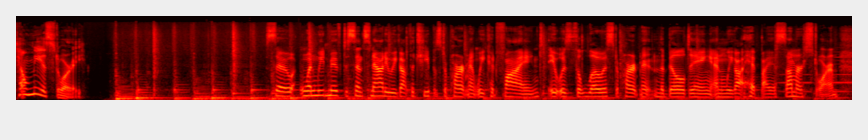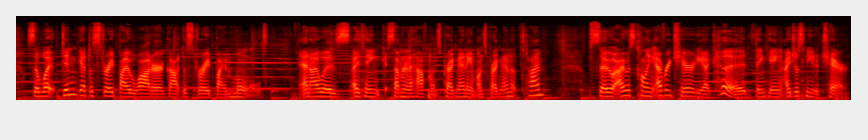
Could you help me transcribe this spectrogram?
tell me a story. So when we'd moved to Cincinnati, we got the cheapest apartment we could find. It was the lowest apartment in the building, and we got hit by a summer storm. So what didn't get destroyed by water got destroyed by mold. And I was, I think, seven and a half months pregnant, eight months pregnant at the time. So I was calling every charity I could, thinking, I just need a chair.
